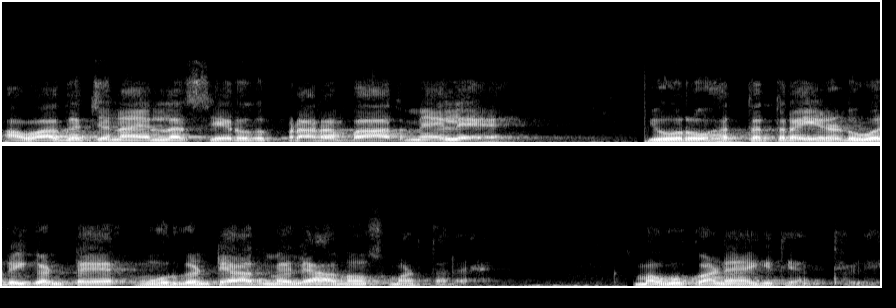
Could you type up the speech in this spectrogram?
ಆವಾಗ ಜನ ಎಲ್ಲ ಸೇರೋದು ಪ್ರಾರಂಭ ಆದಮೇಲೆ ಇವರು ಹತ್ತತ್ರ ಎರಡೂವರೆ ಗಂಟೆ, ಮೂರು ಗಂಟೆ ಆದಮೇಲೆ ಅನೌನ್ಸ್ ಮಾಡ್ತಾರೆ. ಮಗು ಕಾಣೆಯಾಗಿದೆ ಅಂಥೇಳಿ.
